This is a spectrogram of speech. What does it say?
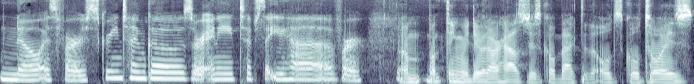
know as far as screen time goes or any tips that you have or Um, one thing we do at our house is just go back to the old school toys,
